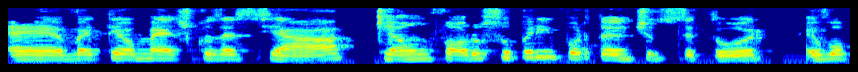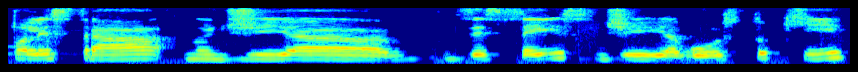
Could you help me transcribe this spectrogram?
é, vai ter o Médicos SA, que é um fórum super importante do setor. Eu vou palestrar no dia 16 de agosto, que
